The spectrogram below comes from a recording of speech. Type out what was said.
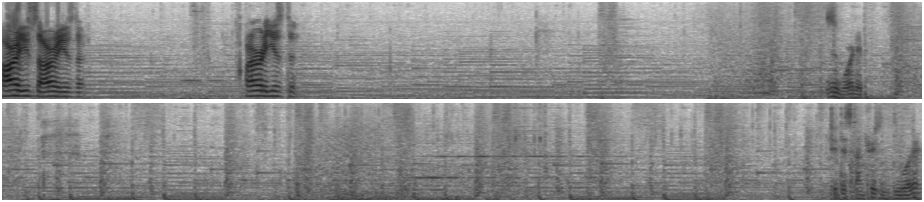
I already used it, I already used it. I already used it. This is worded. To this country's is dewarded.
